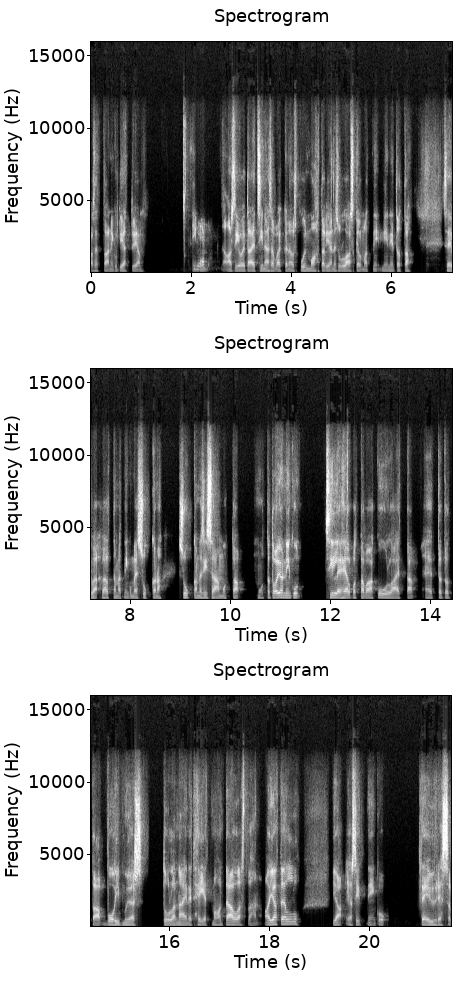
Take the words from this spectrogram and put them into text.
asettaa niin kuin tiettyjä niin kuin asioita, että sinänsä vaikka ne olisi kuin mahtavia ne sun laskelmat, niin, niin, niin tota, se ei välttämättä niin kuin mene sukkana, sukkana sisään, mutta, mutta toi on niin kuin silleen helpottavaa kuulla, että, että tota, voi myös tulla näin, että hei, että mä oon tällaista vähän ajatellut, ja, ja sitten niin te yhdessä,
